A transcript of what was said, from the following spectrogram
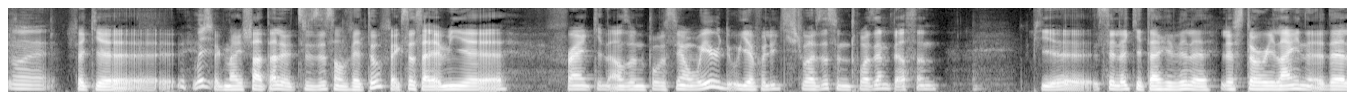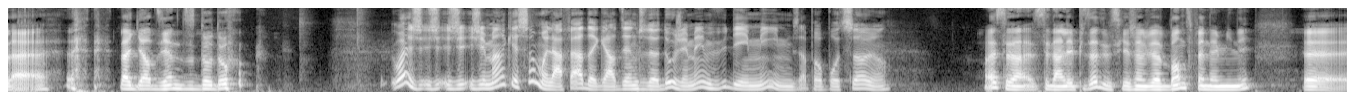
Ouais. Fait que, euh, Moi, fait que Marie-Chantal a utilisé son veto, fait que ça, ça l'a mis euh, Frank dans une position weird où il a fallu qu'il choisisse une troisième personne. Puis euh, c'est là qu'est arrivé le, le storyline de la, la gardienne du dodo. Ouais, j'ai- manqué ça, moi, l'affaire de Gardienne du Dodo. J'ai même vu des memes à propos de ça, là. Ouais, c'est dans, l'épisode où Geneviève Bond se fait nominer. Euh,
